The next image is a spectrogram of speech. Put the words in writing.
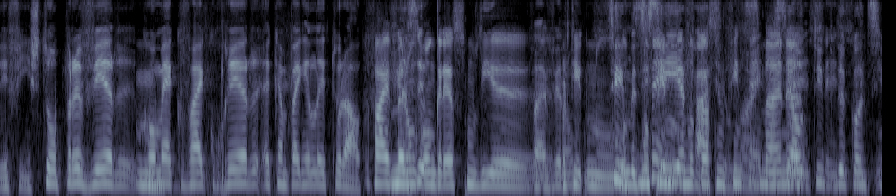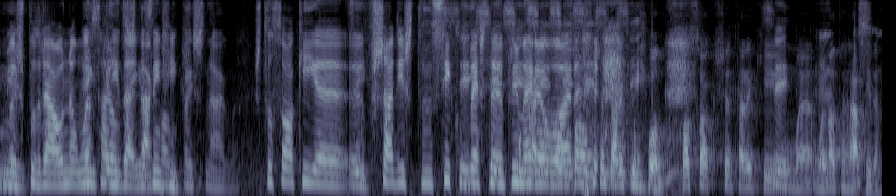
enfim, estou para ver hum. como é que vai correr a campanha eleitoral. Vai haver mas um eu... congresso no dia vai haver um... no, sim, mas no, isso no, é no próximo fim de semana. Isso é o tipo sim, de acontecimento. Mas poderá ou não lançar ideias, enfim. Estou só aqui a, a fechar este ciclo sim, desta primeira hora. Posso acrescentar aqui um ponto? Posso só acrescentar aqui uma, uma, nota rápida?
